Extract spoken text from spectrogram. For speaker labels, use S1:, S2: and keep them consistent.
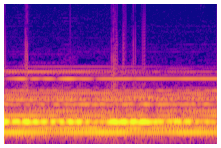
S1: Thank you.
